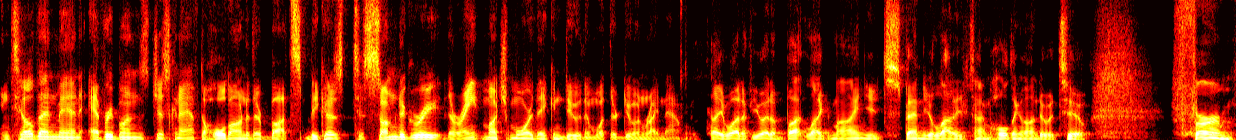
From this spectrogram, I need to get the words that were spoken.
Until then, man, everyone's just gonna have to hold on to their butts because to some degree, there ain't much more they can do than what they're doing right now. I'll tell you what, if you had a butt like mine, you'd spend a lot of your time holding on to it too. Firm.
